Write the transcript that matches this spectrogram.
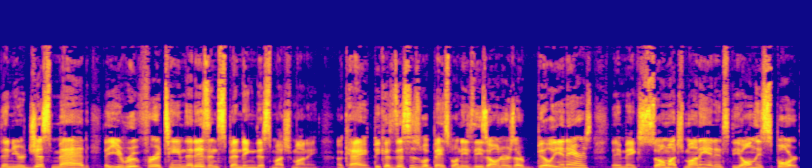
then you're just mad that you root for a team that isn't spending this much money. Okay? Because this is what baseball needs. These owners are billionaires. They make so much money and it's the only sport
